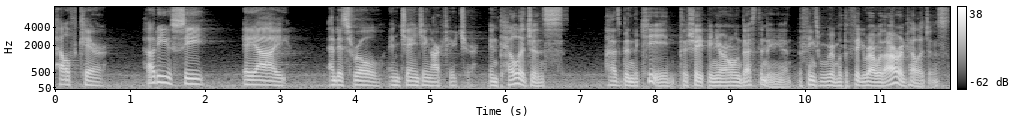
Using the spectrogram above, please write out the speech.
healthcare. How do you see AI and its role in changing our future? Intelligence has been the key to shaping our own destiny. And the things we were able to figure out with our intelligence,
